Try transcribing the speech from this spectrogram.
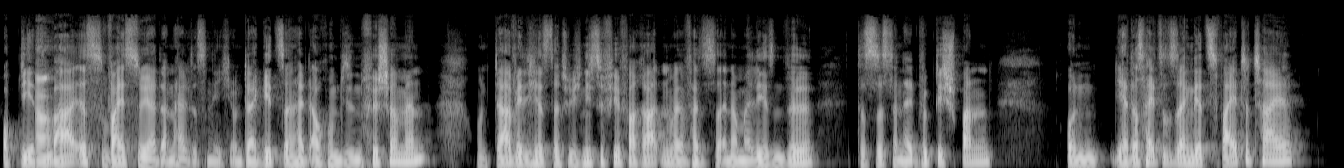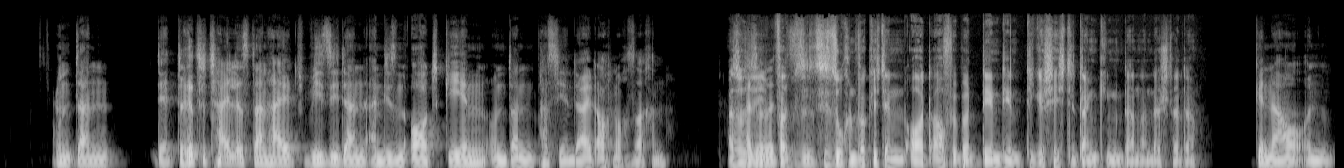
Ob die jetzt ja. wahr ist, weißt du ja dann halt es nicht. Und da geht's dann halt auch um diesen Fisherman. Und da werde ich jetzt natürlich nicht so viel verraten, weil falls es einer mal lesen will, das ist das dann halt wirklich spannend. Und ja, das ist halt sozusagen der zweite Teil. Und dann der dritte Teil ist dann halt, wie sie dann an diesen Ort gehen und dann passieren da halt auch noch Sachen. Also, also sie, sie, suchen wirklich den Ort auf, über den die, die Geschichte dann ging dann an der Stelle. Genau. Und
